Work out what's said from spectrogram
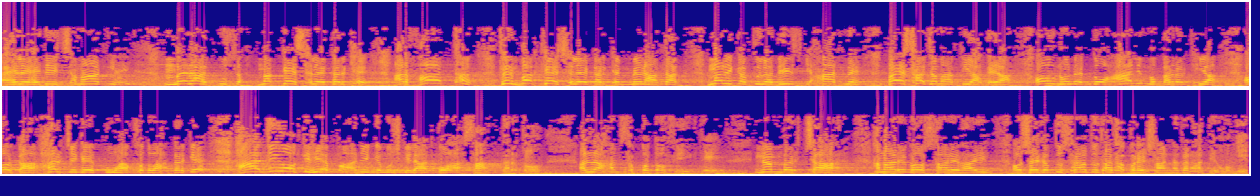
अहले हदीस जमात ने मेरा उस मक्के से लेकर के अरफात तक, फिर मक्के से लेकर के मेना तक, मलिक अब्दुल अज़ीज़ के हाथ में पैसा जमा किया गया और उन्होंने दो आलिम मुकर किया और कहा, हर जगह कुआँ खुदवा करके हाजियों के लिए पानी की मुश्किल को आसान कर दो। अल्लाह हम सबको तोफीक दे। नंबर चार, हमारे बहुत सारे भाई और शेख अब्दुल सलाम तो ज़्यादा परेशान नज़र आते होंगे,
